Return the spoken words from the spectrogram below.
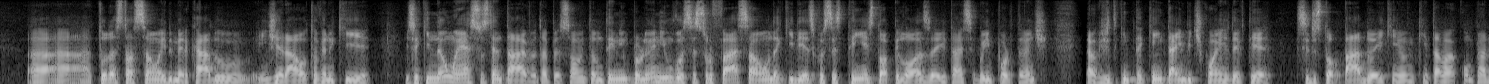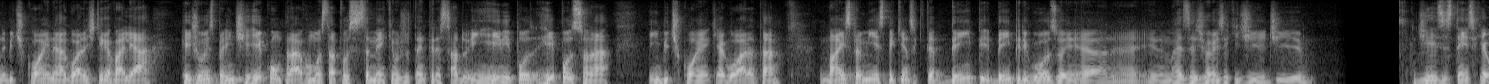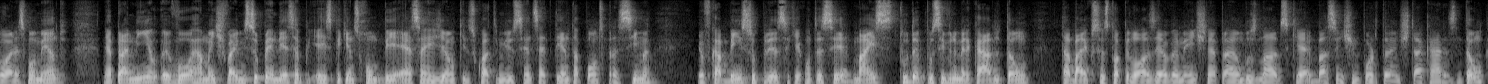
toda a situação aí do mercado em geral, tô vendo que isso aqui não é sustentável, tá, pessoal? Então não tem nenhum problema nenhum você surfar essa onda aqui, desde que vocês tenham stop loss aí, tá? Isso é bem importante. Eu acredito que quem está tá em Bitcoin deve ter sido estopado aí, quem estava comprado em Bitcoin, né? Agora a gente tem que avaliar regiões para a gente recomprar. Vou mostrar para vocês também que o Ju está interessado em reposicionar em Bitcoin aqui agora, tá? Mas para mim esse pequeno aqui está bem, bem perigoso aí, é, é, em umas regiões aqui de, de de resistência aqui agora nesse momento. Né? Para mim, eu vou realmente vai me surpreender se esses pequenos romper essa região aqui dos 4.170 pontos para cima. Eu ficar bem surpreso se aqui acontecer, mas tudo é possível no mercado, então trabalhe com seu stop loss aí, obviamente, né, para ambos lados, que é bastante importante, tá, caras? Então,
